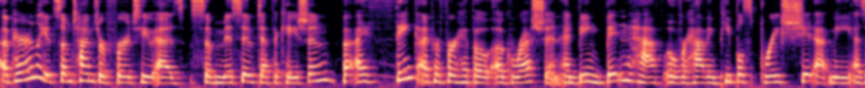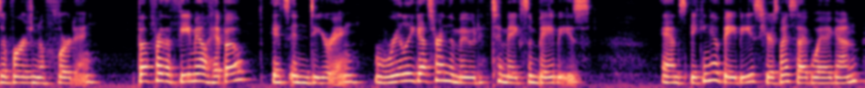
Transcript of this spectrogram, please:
Apparently, it's sometimes referred to as submissive defecation, but I think I prefer hippo aggression and being bitten half over having people spray shit at me as a version of flirting. But for the female hippo, it's endearing, really gets her in the mood to make some babies. And speaking of babies, here's my segue again.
